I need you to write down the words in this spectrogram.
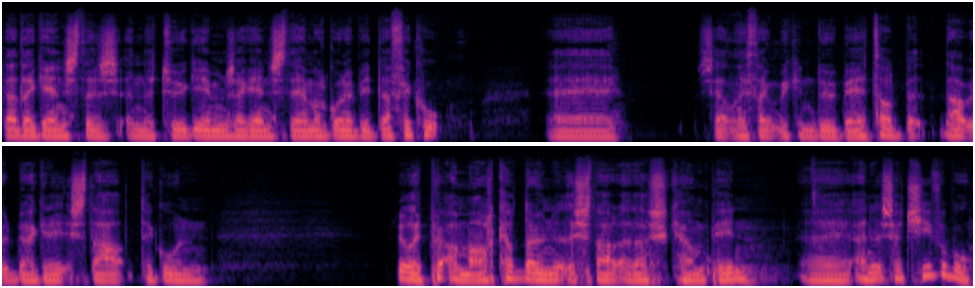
did against us in the two games against them are going to be difficult. Uh, certainly think we can do better, but that would be a great start to go and really put a marker down at the start of this campaign. Uh, and it's achievable.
